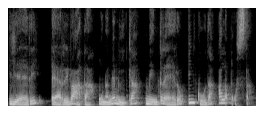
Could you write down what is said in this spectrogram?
ieri è arrivata una mia amica mentre ero in coda alla posta.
